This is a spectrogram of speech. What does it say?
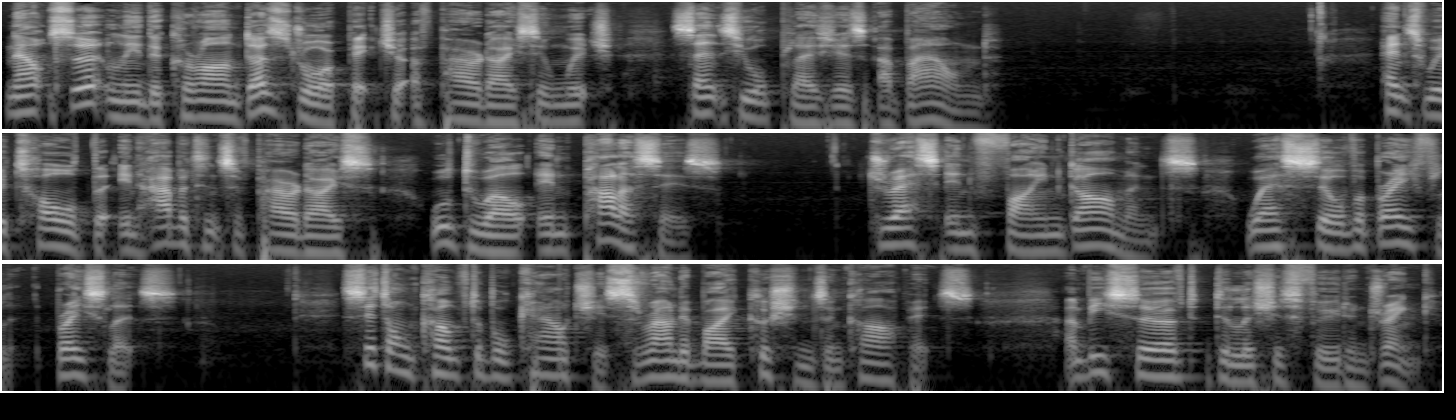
Now, certainly the Quran does draw a picture of paradise in which sensual pleasures abound. Hence, we're told that inhabitants of paradise will dwell in palaces, dress in fine garments, wear silver bracelets, sit on comfortable couches surrounded by cushions and carpets, and be served delicious food and drink.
